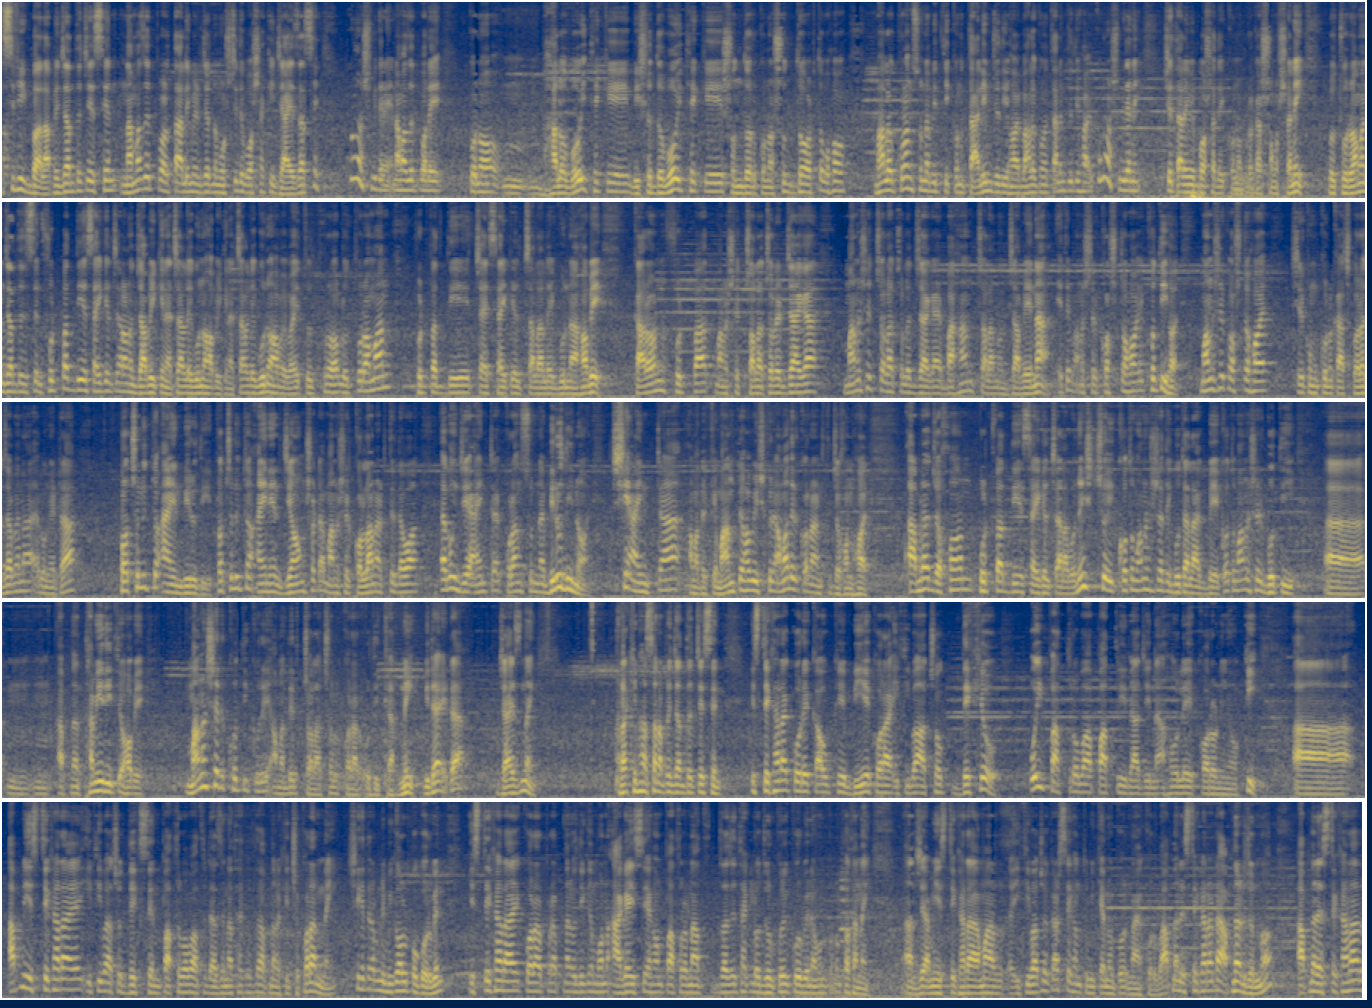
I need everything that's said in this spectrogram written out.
আসিফ ইকবাল আপনি জানতে চেয়েছেন, নামাজের পর তালিমের জন্য মসজিদে বসা কি জায়েজ আছে? কোনো অসুবিধা নেই, নামাজের পরে কোনো ভালো বই থেকে, বিশুদ্ধ বই থেকে, সুন্দর কোনো শুদ্ধ অর্থবহ ভালো কোরআন সুন্নাভিত্তিক কোনো তালিম যদি হয়, ভালো কোনো তালিম যদি হয়, কোনো অসুবিধা নেই, সে তালিমে বসাতে কোনো প্রকার সমস্যা নেই। লুৎফুর রহমান জানতে চেয়েছেন, ফুটপাত দিয়ে সাইকেল চালানো যাবে কিনা, চালালে গুণা হবে কিনা? চালালে গুণা হবে, ভাই লুৎফুর রহমান, ফুটপাত দিয়ে চাই সাইকেল চালালে গুণা হবে। কারণ ফুটপাত মানুষের চলাচলের জায়গা, মানুষের চলাচলের জায়গায় বাহন চালানো যাবে না। এতে মানুষের কষ্ট হয়, ক্ষতি হয়। মানুষের কষ্ট হয়, সেরকম কোনো কাজ করা যাবে না এবং এটা প্রচলিত আইন বিরোধী। প্রচলিত আইনের যে অংশটা মানুষের কল্যাণার্থে দেওয়া এবং যে আইনটা কোরআন সুন্না বিরোধী নয়, সে আইনটা আমাদেরকে মানতে হবে, বিশেষ করে আমাদের কল্যাণার্থে যখন হয়। আমরা যখন ফুটপাত দিয়ে সাইকেল চালাবো, নিশ্চয়ই কত মানুষের সাথে গোতা লাগবে, কত মানুষের গতি আপনার থামিয়ে দিতে হবে। মানুষের ক্ষতি করে আমাদের চলাচল করার অধিকার নেই। বিধায় এটা জায়জ নাই। রাকিব হাসান, আপনি জানতে চেয়েছেন, ইস্তেখারা করে কাউকে বিয়ে করা ইতিবাচক দেখেও ওই পাত্র বা পাত্রী রাজি না হলে করণীয় কি? আপনি ইস্তেখারায় ইতিবাচক দেখছেন, পাত্র বা পাত্রী রাজি না থাকলে তো আপনার কিছু করার নাই। সেক্ষেত্রে আপনি বিকল্প করবেন। ইস্তেখারায় করার পর আপনার ওইদিকে মন আগাইছে, এখন পাত্র না রাজি থাকলেও জোর করে করবেন, এমন কোনো কথা নাই। যে আমি ইস্তেখারা আমার ইতিবাচক আসছে, এখন তুমি কেন না করব? আপনার ইস্তেখারাটা আপনার জন্য, আপনার ইস্তেখারার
